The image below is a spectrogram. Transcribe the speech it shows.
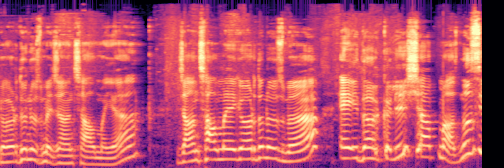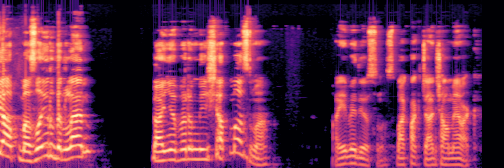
Gördünüz mü can çalmayı? Can çalmayı gördünüz mü? Ey dakikali iş yapmaz. Nasıl yapmaz? Hayırdır lan? Ben yaparım da iş yapmaz mı? Ayıp ediyorsunuz. Bak bak can çalmaya bak.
